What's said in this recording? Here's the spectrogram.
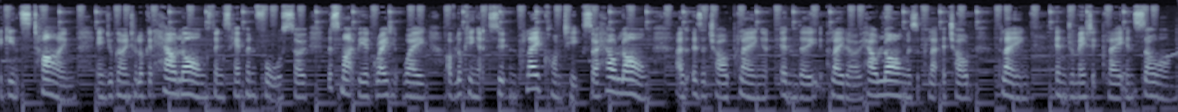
against time. And you're going to look at how long things happen for. So this might be a great way of looking at certain play context so how long is a child playing in the play-doh? How long is a, pl- a child playing in dramatic play? And so on.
